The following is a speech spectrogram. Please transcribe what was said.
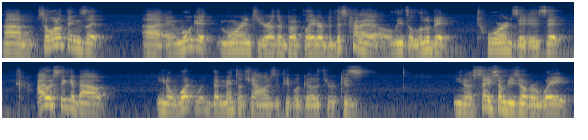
Um, so one of the things that, uh, and we'll get more into your other book later, but this kind of leads a little bit towards it. Is that I always think about, you know, what would the mental challenge that people go through because, you know, say somebody's overweight.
